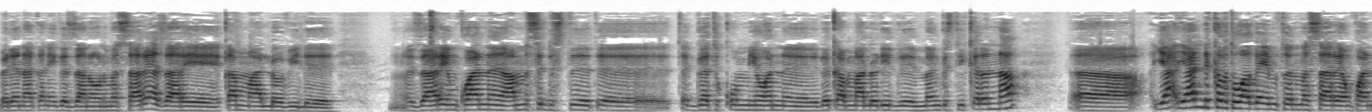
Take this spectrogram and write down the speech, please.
በደህና ቀን የገዛነውን መሳሪያ ዛሬ ቀማለሁ ቢል ዛሬ እንኳን አምስት ስድስት ጥገት ቁም ይሆን ልቀማለሁ ሊል መንግስት ይቅርና የአንድ ከብት ዋጋ የምትሆን መሳሪያ እንኳን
